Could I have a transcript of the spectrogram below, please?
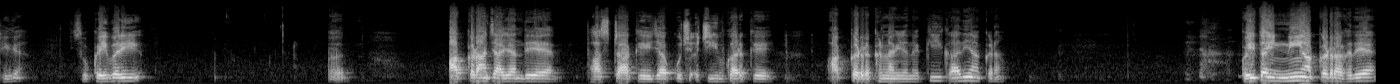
ਠੀਕ ਹੈ? ਸੋ ਕਈ ਵਾਰੀ ਆਕੜਾਂ ਚ ਆ ਜਾਂਦੇ ਆ ਫਸਟ ਆ ਕੇ ਜਾਂ ਕੁਝ ਅਚੀਵ ਕਰਕੇ ਆਕੜ ਰੱਖਣ ਲੱਗ ਜਾਂਦੇ ਕੀ ਕਾਹਦੀਆਂ ਆਕੜਾਂ? ਕਈ ਤਾਂ ਇੰਨੀ ਆਕੜ ਰੱਖਦੇ ਆ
